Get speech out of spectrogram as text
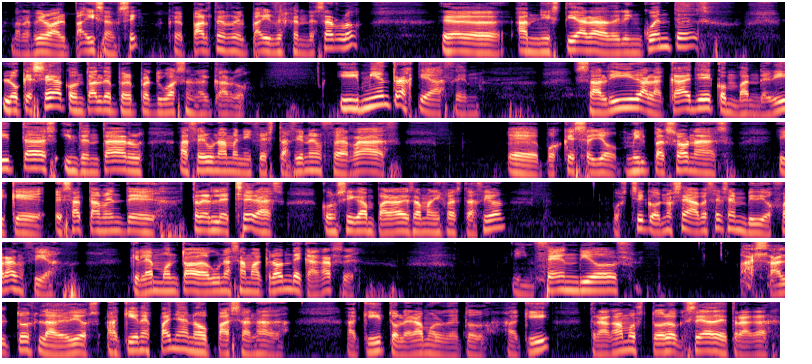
me refiero al país en sí, que partes del país dejen de serlo, eh, amnistiar a delincuentes, lo que sea con tal de perpetuarse en el cargo. Y mientras que hacen, salir a la calle con banderitas, intentar hacer una manifestación en Ferraz, eh, pues qué sé yo, mil personas y que exactamente tres lecheras consigan parar esa manifestación, pues chicos, no sé, a veces envidio Francia, que le han montado algunas a Macron de cagarse. Incendios, asaltos, la de Dios. Aquí en España no pasa nada. Aquí toleramos de todo. Aquí tragamos todo lo que sea de tragar.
